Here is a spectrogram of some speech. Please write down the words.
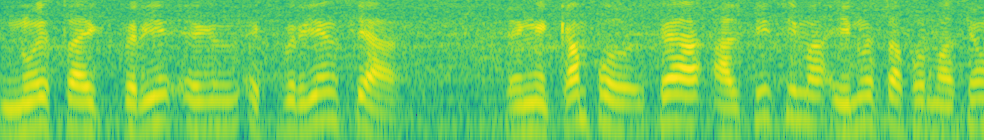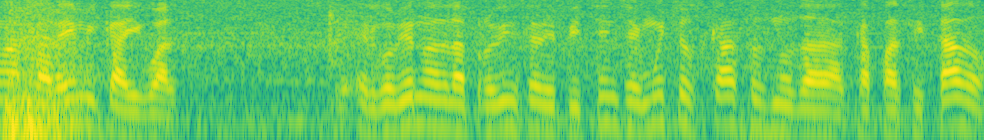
nuestra experiencia en el campo sea altísima y nuestra formación académica igual. El gobierno de la provincia de Pichincha en muchos casos nos ha capacitado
